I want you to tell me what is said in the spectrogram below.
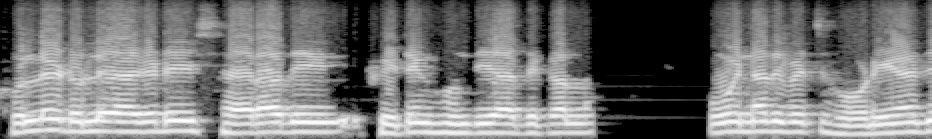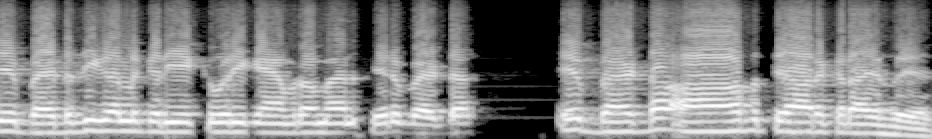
ਖੁੱਲੇ ਡੁੱਲੇ ਆ ਜਿਹੜੀ ਸ਼ਹਿਰਾਂ ਦੀ ਫਿਟਿੰਗ ਹੁੰਦੀ ਆ ਅੱਜ ਕੱਲ ਉਹ ਇਹਨਾਂ ਦੇ ਵਿੱਚ ਹੋਣੀ ਆ ਜੇ ਬੈੱਡ ਦੀ ਗੱਲ ਕਰੀਏ, ਇੱਕ ਵਾਰੀ ਕੈਮਰਾਮੈਨ ਫਿਰ ਬੈੱਡ ਇਹ ਬੈੱਡ ਆਪ ਤਿਆਰ ਕਰਾਏ ਹੋਏ ਆ।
